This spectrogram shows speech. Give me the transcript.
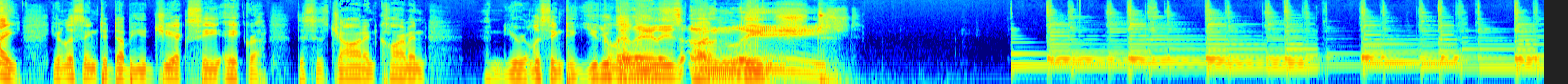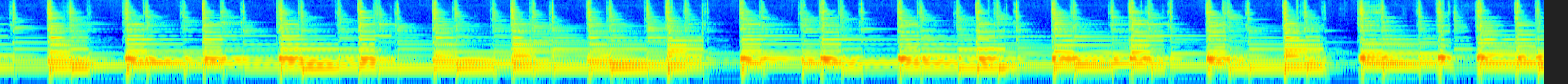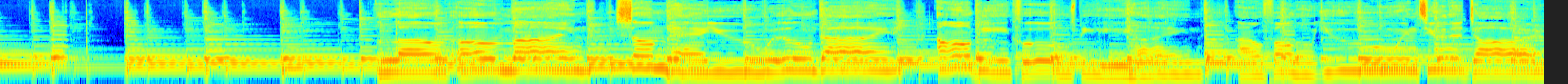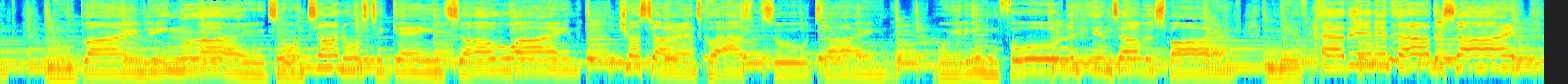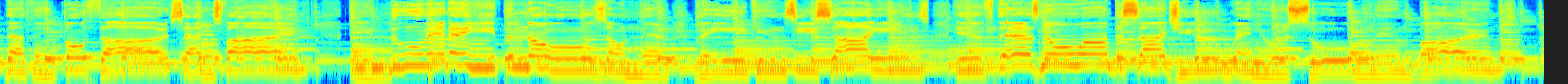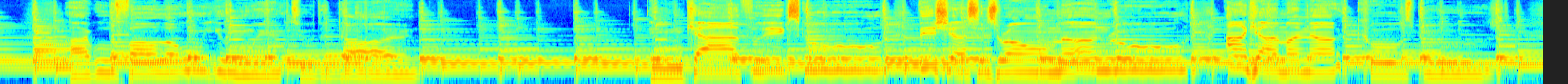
Hi, you're listening to WGXC Acra. This is John and Carmen, and you're listening to Ukuleles, Ukuleles Unleashed. Unleashed. Our hands clasped so tight, waiting for the hint of a spark. And if heaven and hell decide that they both are satisfied, illuminate the nose on their vacancy signs. If there's no one beside you when your soul embarks, I will follow you into the dark. In Catholic school, vicious as Roman rule. I got my knuckles bruised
